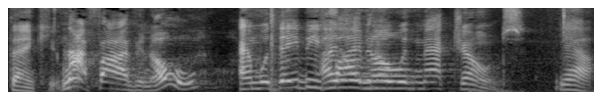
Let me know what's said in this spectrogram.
Thank you. Not five and zero. And would they be 5 and 0 with Mac Jones? Yeah.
